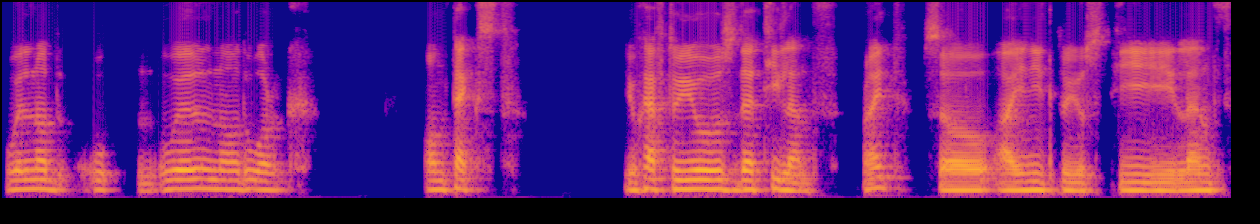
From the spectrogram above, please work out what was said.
will not will not work on text. You have to use the t length, right? So I need to use t length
